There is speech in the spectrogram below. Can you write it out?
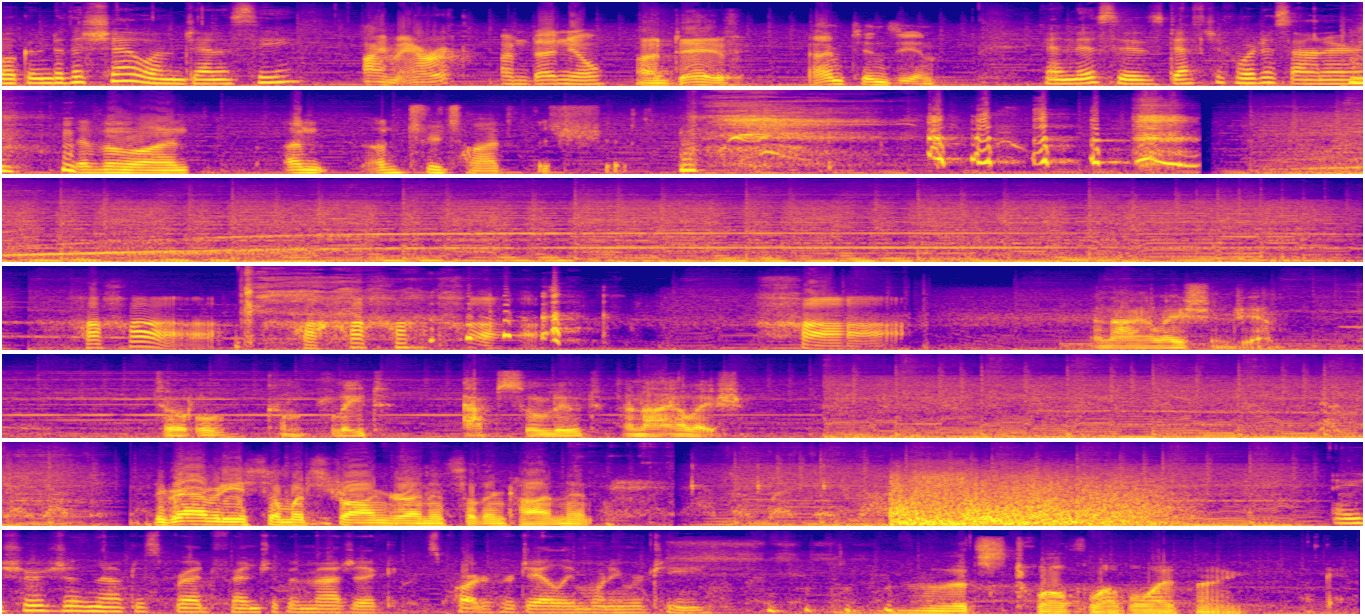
Welcome to the show. I'm Genesee, I'm Eric. I'm Daniel. I'm Dave. I'm Tinsian. and this is Death Before Dishonor. Never mind. I'm I'm too tired of this shit. Ha ha. Ha ha ha ha. Ha. Annihilation, Jim. Total, complete, absolute annihilation. The gravity is so much stronger on the southern continent. Are you sure she doesn't have to spread friendship and magic as part of her daily morning routine? Uh, that's 12th level, I think. Okay.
